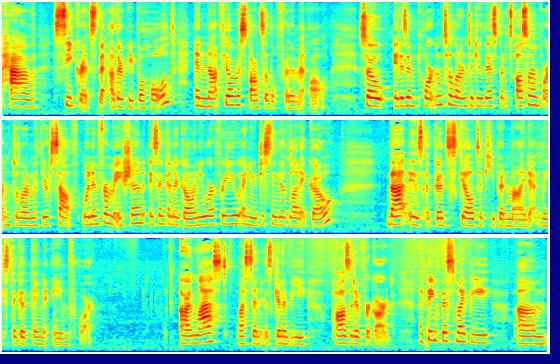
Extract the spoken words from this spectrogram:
have secrets that other people hold and not feel responsible for them at all. So it is important to learn to do this, but it's also important to learn with yourself. When information isn't going to go anywhere for you and you just need to let it go, that is a good skill to keep in mind, at least a good thing to aim for. Our last lesson is going to be positive regard. I think this might be um,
